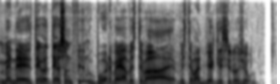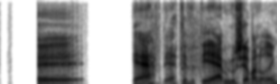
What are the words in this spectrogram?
men øh, det, er jo, det er jo sådan, en film burde være, hvis det var, øh, hvis det var en virkelig situation. Øh, ja, ja det, det er... Men nu ser jeg bare noget, ikke?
